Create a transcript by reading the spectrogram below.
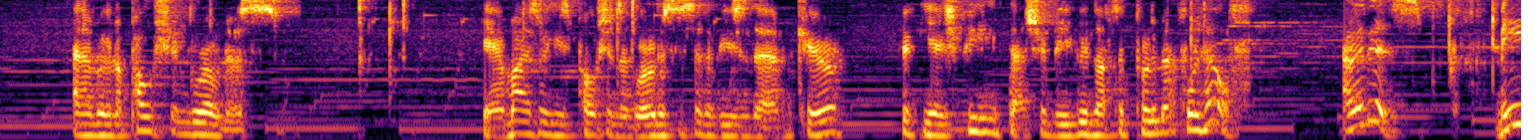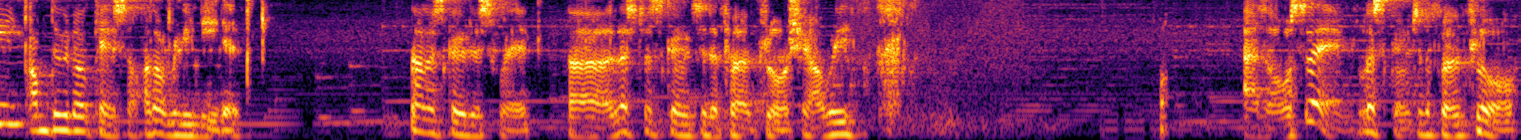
And then we're going to potion Gronus. Yeah, might as well use potions and Gronus instead of using the um, Cure. 50 HP, that should be good enough to pull him at full health. And it is. Me, I'm doing okay, so I don't really need it. Now let's go this way. Uh, let's just go to the third floor, shall we? As I was saying, let's go to the third floor.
